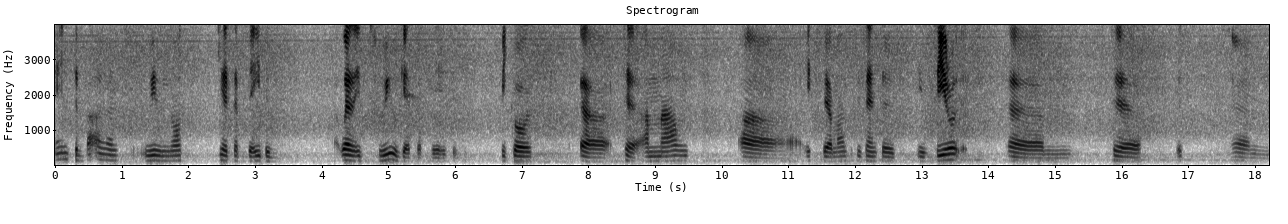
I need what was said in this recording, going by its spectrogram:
and the balance will not get updated. Well it will get updated because uh, the amount uh, if the amount that is entered is zero um, the, the, um,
